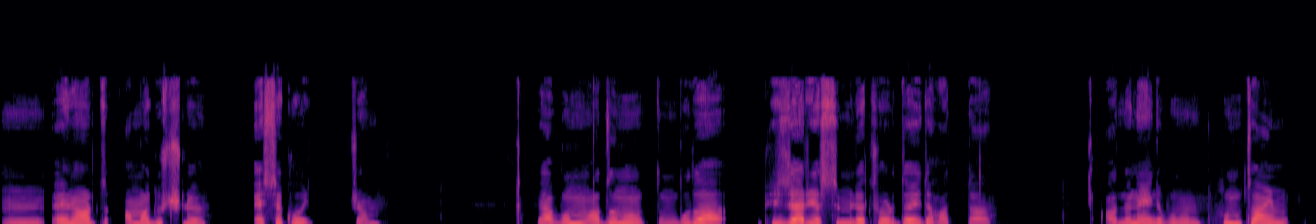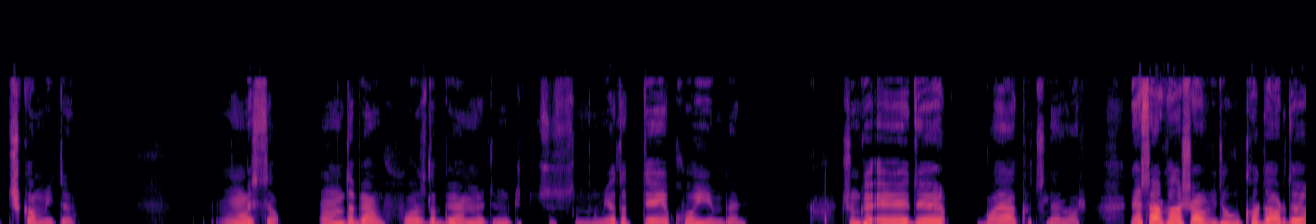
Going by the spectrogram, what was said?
Hmm, Enard ama güçlü. Ese koyacağım. Ya bunun adını unuttum. Bu da Pizzeria Simülatör'deydi hatta. Adı neydi bunun? Funtime Chica mıydı? Neyse. Onu da ben fazla beğenmedim. Güçsüz sanırım. Ya da D'yi koyayım ben. Çünkü E'de bayağı kötüler var. Neyse arkadaşlar video bu kadardı.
